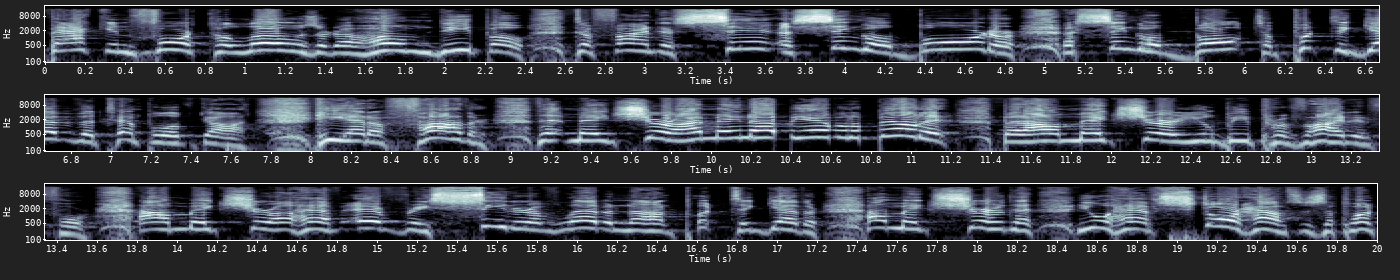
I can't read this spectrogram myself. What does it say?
back and forth to Lowe's or to Home Depot to find a, si- a single board or a single bolt to put together the temple of God. He had a father that made sure I may not be able to build it, but I'll make sure you'll be provided for. I'll make sure I'll have every cedar of Lebanon put together. I'll make sure that you'll have storehouses upon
